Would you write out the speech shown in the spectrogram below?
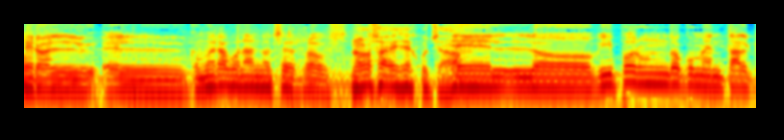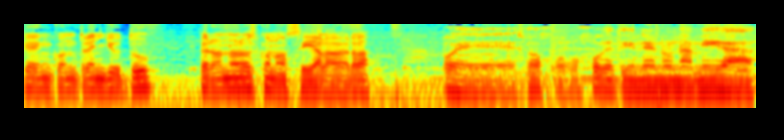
pero el, el- ¿Cómo era Buenas noches, Rose? ¿No los habéis escuchado? Eh, lo vi por un documental que encontré en YouTube, pero no los conocía, la verdad. Pues ojo, ojo que tienen una amiga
